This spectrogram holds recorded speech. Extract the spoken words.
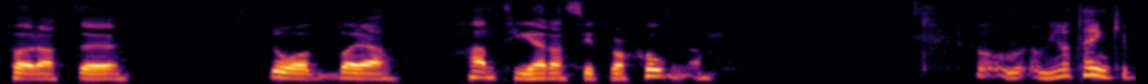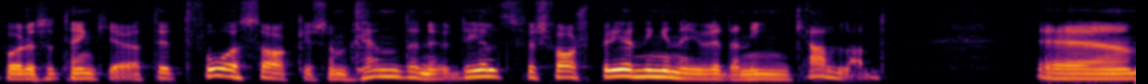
för att eh, då börja hantera situationen. Om jag tänker på det så tänker jag att det är två saker som händer nu. Dels försvarsberedningen är ju redan inkallad. Eh,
